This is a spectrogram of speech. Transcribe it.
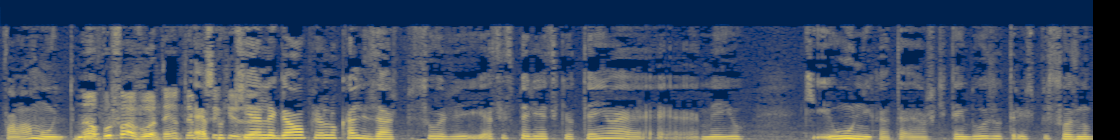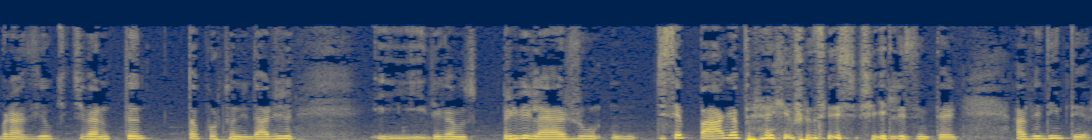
falar muito. Não, por favor, tenha o tempo é que você quiser. É porque é legal para localizar as pessoas e essa experiência que eu tenho é, é meio que única até. Acho que tem duas ou três pessoas no Brasil que tiveram tanta oportunidade e, digamos, privilégio de ser paga para ir para os desfiles? A vida inteira.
